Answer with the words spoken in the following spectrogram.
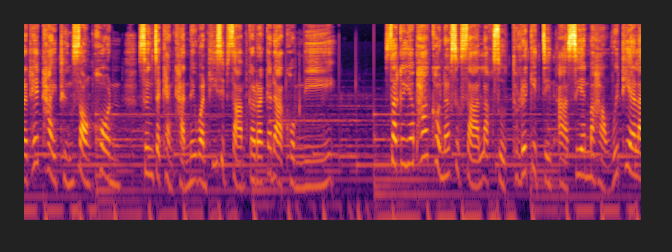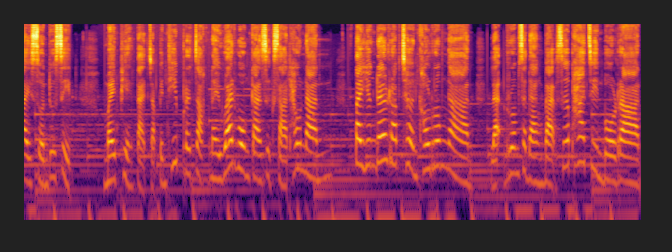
ประเทศไทยถึง 2 คน ซึ่งจะแข่งขันในวันที่ 13 กรกฎาคมนี้ ศักยภาพของนักศึกษาหลักสูตรธุรกิจจีนอาเซียนมหาวิทยาลัยสวนดุสิตไม่เพียงแต่จะเป็นที่ประจักษ์ในแวดวงการศึกษาเท่านั้น แต่ยังได้รับเชิญเข้าร่วมงาน และร่วมแสดงแบบเสื้อผ้าจีนโบราณ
